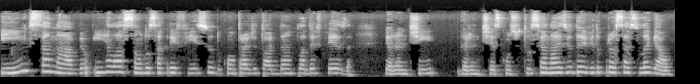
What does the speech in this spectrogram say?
e insanável em relação do sacrifício do contraditório da ampla defesa, garanti garantias constitucionais e o devido processo legal.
